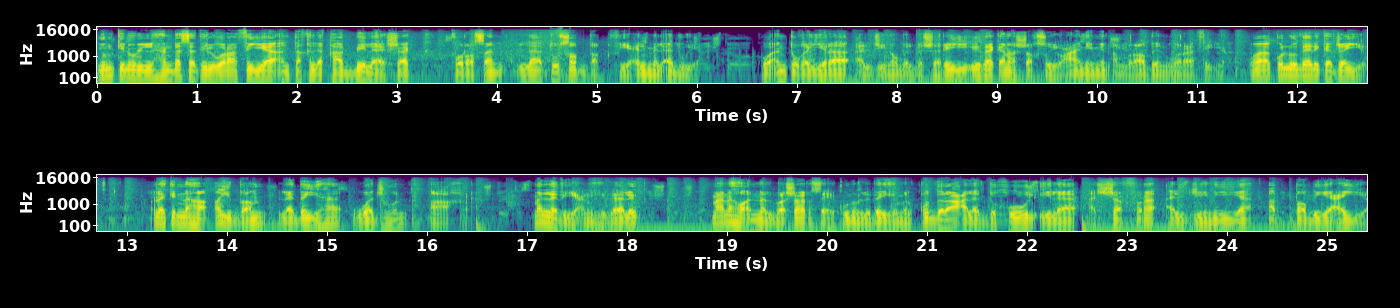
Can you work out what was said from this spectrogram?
يمكن للهندسة الوراثية أن تخلق بلا شك فرصا لا تصدق في علم الأدوية وأن تغير الجينوم البشري إذا كان الشخص يعاني من أمراض وراثية وكل ذلك جيد ولكنها أيضا لديها وجه آخر ما الذي يعنيه ذلك؟ معناه أن البشر سيكون لديهم القدرة على الدخول إلى الشفرة الجينية الطبيعية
